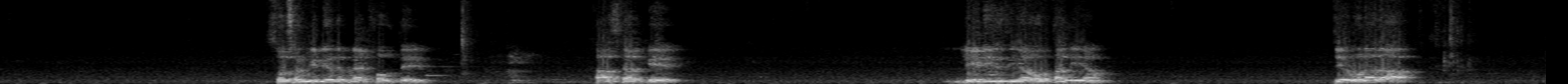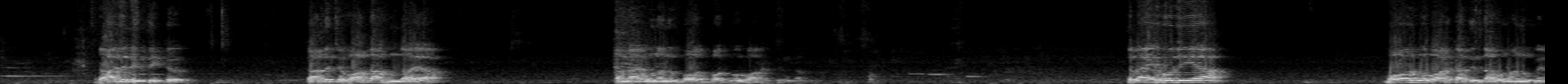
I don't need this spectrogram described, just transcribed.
ਸੋਸ਼ਲ ਮੀਡੀਆ ਦੇ ਪਲੇਟਫਾਰਮ ਤੇ ਖਾਸ ਕਰਕੇ ਲੇਡੀਜ਼ ਦੀਆਂ ਔਰਤਾਂ ਦੀਆਂ, ਜੇ ਉਹਨਾਂ ਦਾ ਰਾਜਨੀਤਿਕ ਕਦ ਚ ਵਾਧਾ ਹੁੰਦਾ ਆ, ਤਾਂ ਮੈਂ ਉਹਨਾਂ ਨੂੰ ਬਹੁਤ ਬਹੁਤ ਮੁਬਾਰਕ ਦਿੰਦਾ। ਤੇ ਮੈਂ ਇਹੋ ਜਿਹੀਆਂ ਬਹੁਤ ਮੁਬਾਰਕਾਂ ਦਿੰਦਾ ਉਹਨਾਂ ਨੂੰ ਮੈਂ।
